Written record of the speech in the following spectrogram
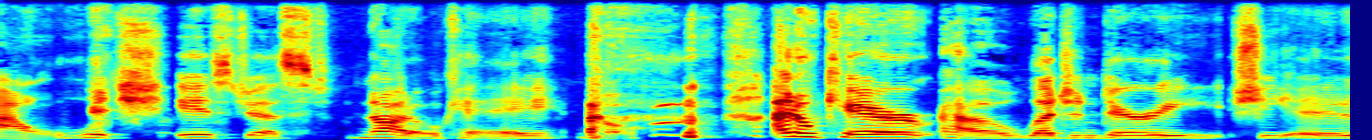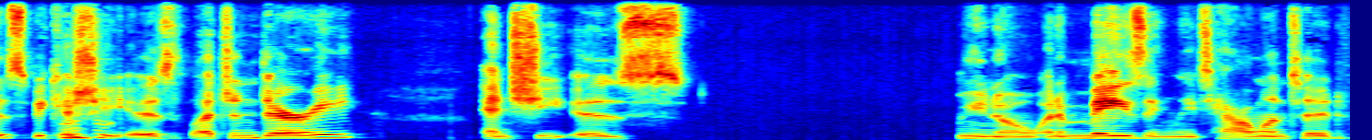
Ow. Which is just not okay. No. I don't care how legendary she is because mm-hmm. she is legendary and she is, you know, an amazingly talented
